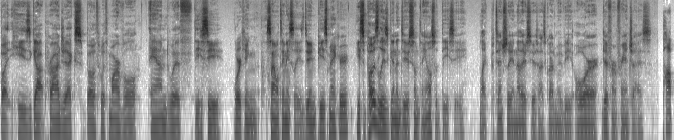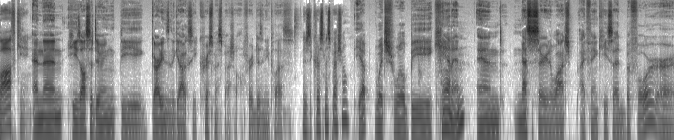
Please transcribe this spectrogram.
but he's got projects both with Marvel and with DC. working simultaneously. He's doing Peacemaker. He supposedly is going to do something else with DC, like potentially another Suicide Squad movie or different franchise. Pop off, King. And then he's also doing the Guardians of the Galaxy Christmas special for Disney Plus. There's a Christmas special. Yep, which will be canon and necessary to watch, I think he said before or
